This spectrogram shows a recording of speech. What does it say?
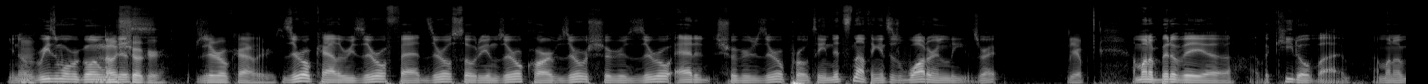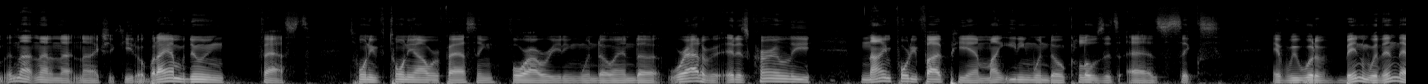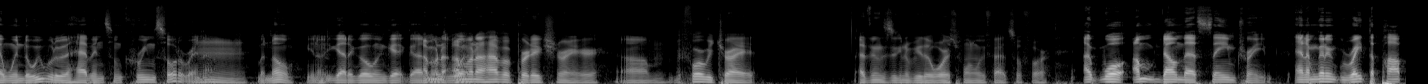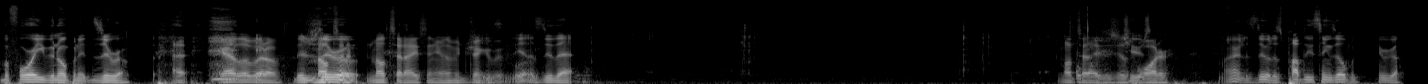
You know the Mm. reason why we're going no with this, sugar, zero calories. Zero calories, zero fat, zero sodium, zero carbs, zero sugars, zero added sugars, zero protein. It's nothing. It's just water and leaves, right? Yep. I'm on a bit of a uh, of a keto vibe. I'm on a not not not not actually keto, but I am doing fast. 20, 20 hour fasting, four hour eating window, and uh, we're out of it. It is currently 9:45 p.m. My eating window closes as six. If we would have been within that window, we would have been having some cream soda right now. Mm. But no, you know, you got to go and get God I'm gonna. I'm gonna have a prediction right here. Um, before we try it, I think this is gonna be the worst one we've had so far. I, well, I'm down that same train, and I'm gonna rate the pop before I even open it zero. I got a little bit of There's melted, zero. melted ice in here. Let me drink it before. Yeah, let's do that. melted ice is just Cheers. water. All right, let's do it. Let's pop these things open. Here we go.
